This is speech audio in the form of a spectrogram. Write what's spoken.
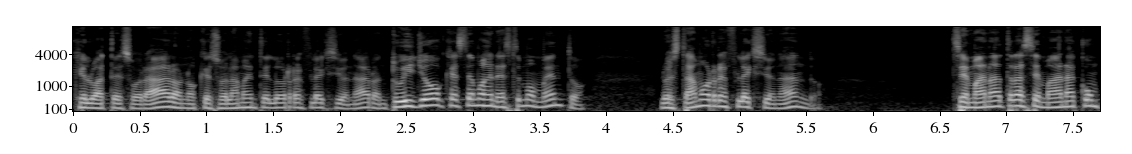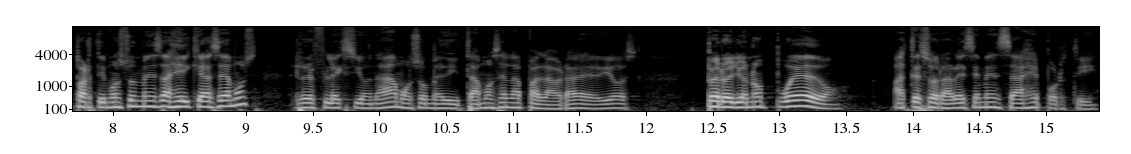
que, lo atesoraron o que solamente lo reflexionaron. Tú y yo que estemos en este momento, lo estamos reflexionando. Semana tras semana compartimos un mensaje y ¿qué hacemos? Reflexionamos o meditamos en la palabra de Dios. Pero yo no puedo atesorar ese mensaje por ti.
